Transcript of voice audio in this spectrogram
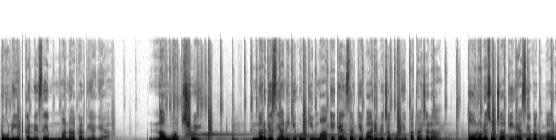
डोनेट करने से मना कर दिया गया। नंबर थ्री, नरगिस यानी कि उनकी माँ के कैंसर के बारे में जब उन्हें पता चला तो उन्होंने सोचा कि ऐसे वक्त पर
